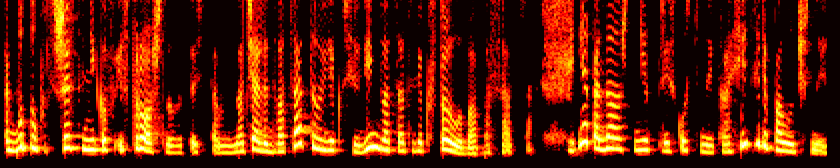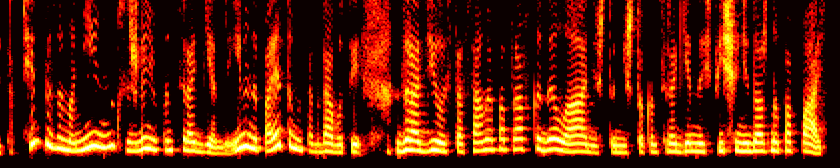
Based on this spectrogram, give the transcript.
как будто у путешественников из прошлого, то есть там в начале 20 века, в середине 20 века стоило бы опасаться. И оказалось, что некоторые искусственные красители, полученные там, синтезом, они, ну, к сожалению, канцерогенные. Именно поэтому тогда вот и зародилась та самая поправка Делани, что ничто канцерогенное в пищу не должно попасть.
